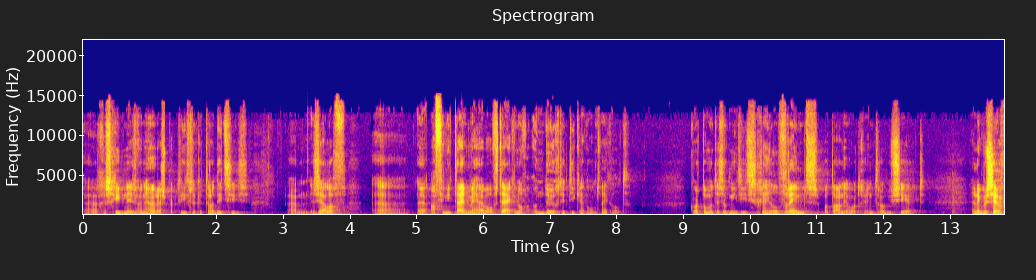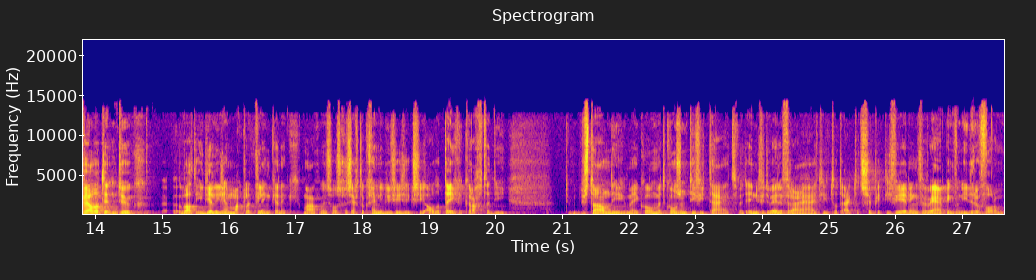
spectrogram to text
uh, geschiedenis of in hun respectievelijke tradities um, zelf affiniteit mee hebben, of sterker nog, een deugdethiek hebben ontwikkeld. Kortom, het is ook niet iets geheel vreemds wat daarin wordt geïntroduceerd. En ik besef wel dat dit natuurlijk wat idealisch en makkelijk klinkt. En ik maak me zoals gezegd ook geen illusies. Ik zie al de tegenkrachten die, bestaan, die meekomen met consumptiviteit, met individuele vrijheid, die tot, eigenlijk tot subjectivering, verwerping van iedere vorm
